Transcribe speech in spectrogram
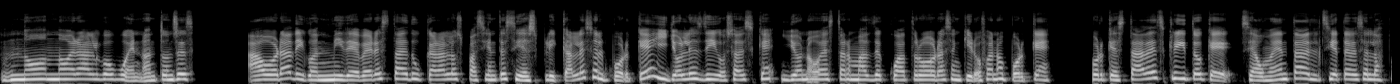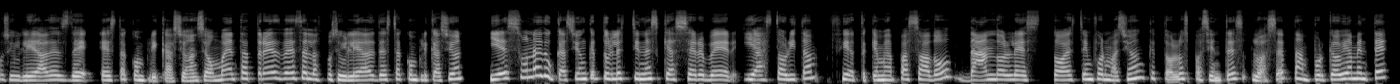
no, no era algo bueno. Entonces, ahora digo, en mi deber está educar a los pacientes y explicarles el por qué. Y yo les digo, ¿sabes qué? Yo no voy a estar más de cuatro horas en quirófano. ¿Por qué? Porque está descrito que se aumenta siete veces las posibilidades de esta complicación, se aumenta tres veces las posibilidades de esta complicación y es una educación que tú les tienes que hacer ver. Y hasta ahorita, fíjate que me ha pasado dándoles toda esta información que todos los pacientes lo aceptan, porque obviamente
